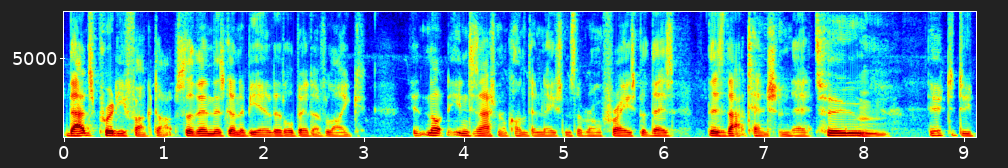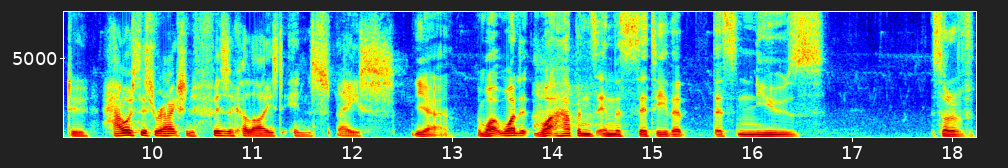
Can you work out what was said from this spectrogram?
That's pretty fucked up. So then there's going to be a little bit of like, not international condemnation is the wrong phrase, but there's there's that tension there too. Hmm. Do, do, do, do. How is this reaction physicalized in space? Yeah. What what what happens in the city that this news sort of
